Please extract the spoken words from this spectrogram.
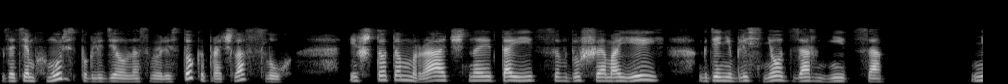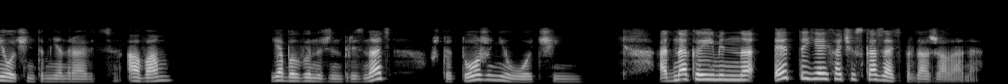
Затем, хмурясь, поглядела на свой листок и прочла вслух. «И что-то мрачное таится в душе моей, где не блеснет зорница». Не очень-то мне нравится. А вам? Я был вынужден признать, что тоже не очень. Однако именно это я и хочу сказать, продолжала она.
